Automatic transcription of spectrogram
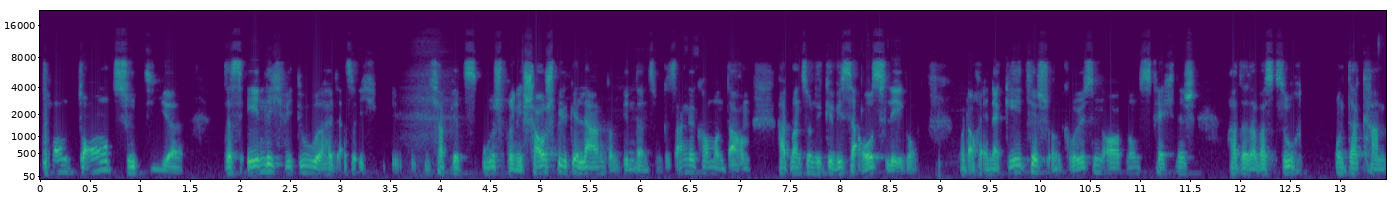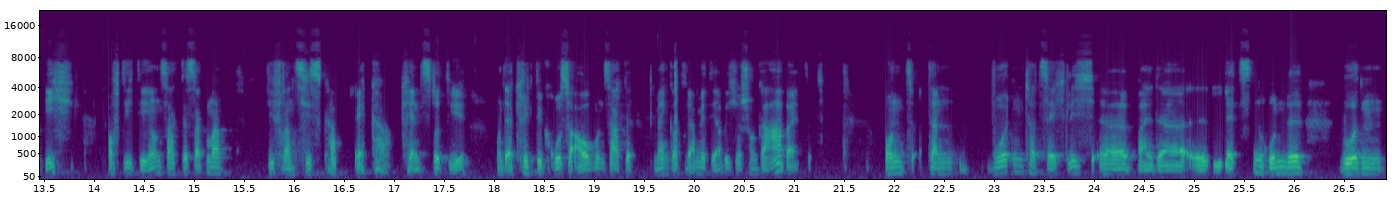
Pendant zu dir. das ähnlich wie du halt, also ich, ich habe jetzt ursprünglich Schauspiel gelernt und bin dann zum Gesang gekommen und darum hat man so eine gewisse Auslegung. Und auch energetisch und größenordnungstechnisch hat er da was gesucht. Und da kam ich auf die Idee und sagte, sag mal, die Franziska Becker, kennst du die? Und er kriegte große Augen und sagte, mein Gott, ja, mit der habe ich ja schon gearbeitet. Und dann wurden tatsächlich äh, bei der äh, letzten Runde wurden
